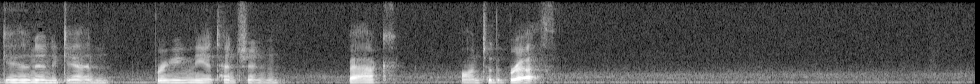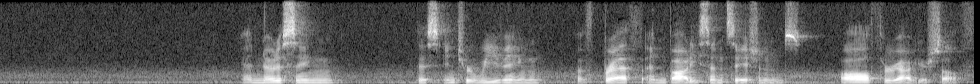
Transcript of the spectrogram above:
Again and again, bringing the attention back onto the breath. And noticing this interweaving of breath and body sensations all throughout yourself.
